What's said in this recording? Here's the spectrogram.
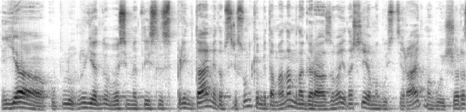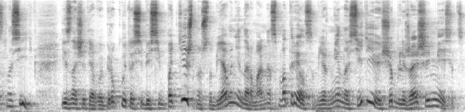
я куплю, ну, я, допустим, это если с принтами, там, с рисунками, там, она многоразовая, значит, я могу стирать, могу еще раз носить. И, значит, я выберу какую-то себе симпатичную, чтобы я в ней нормально смотрелся. Мне носить ее еще ближайший месяц.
